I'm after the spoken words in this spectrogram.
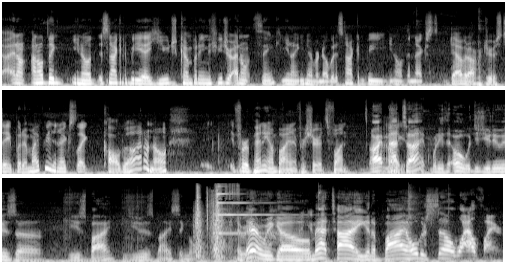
I don't I don't think you know it's not going to be a huge company in the future. I don't think you know you never know, but it's not going to be you know the next Davidoff or Drew Estate, but it might be the next like Caldwell. I don't know. For a penny, I'm buying it for sure. It's fun. All right, Matt like. What do you think? Oh, did you do his uh, use buy? Did you do his buy signal? There we There go. we go. Matt Ty, you gonna buy, hold, or sell Wildfire?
